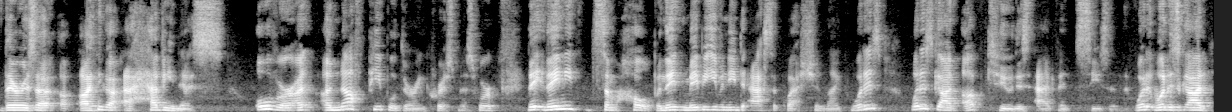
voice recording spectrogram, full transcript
there is a, a I think a, a heaviness over a, enough people during Christmas where they, they need some hope and they maybe even need to ask the question like what is what is God up to this Advent season? What what is God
